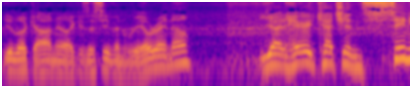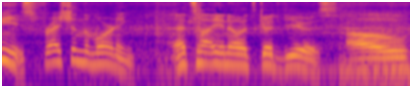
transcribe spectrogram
you look out and you're like, is this even real right now? You got Harry catching cinnies fresh in the morning. That's how you know it's good views. Oh,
